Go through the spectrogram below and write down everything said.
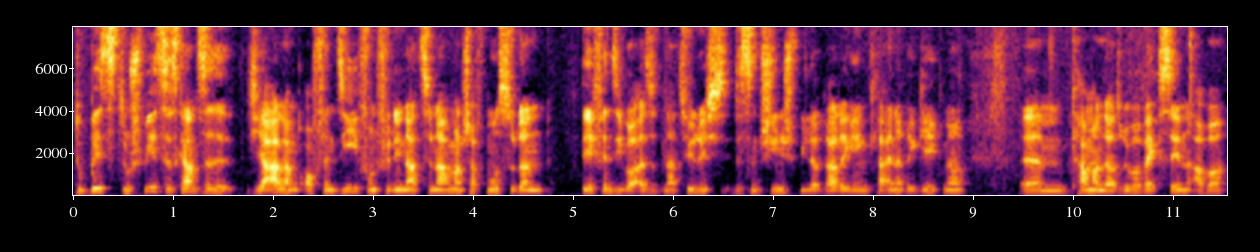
Du bist, du spielst das ganze Jahr lang offensiv und für die Nationalmannschaft musst du dann defensiver, also natürlich, das sind Schienenspieler, gerade gegen kleinere Gegner, ähm, kann man darüber wegsehen, aber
